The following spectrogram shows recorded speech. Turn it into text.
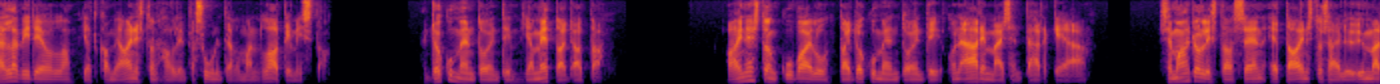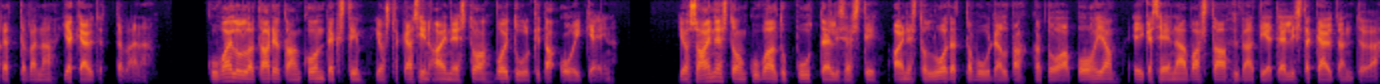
Tällä videolla jatkamme aineistonhallintasuunnitelman laatimista. Dokumentointi ja metadata. Aineiston kuvailu tai dokumentointi on äärimmäisen tärkeää. Se mahdollistaa sen, että aineisto säilyy ymmärrettävänä ja käytettävänä. Kuvailulla tarjotaan konteksti, josta käsin aineistoa voi tulkita oikein. Jos aineisto on kuvailtu puutteellisesti, aineiston luotettavuudelta katoaa pohja, eikä se enää vastaa hyvää tieteellistä käytäntöä.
